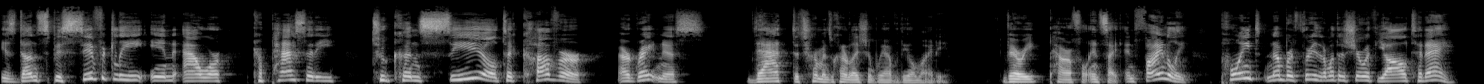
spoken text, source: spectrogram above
is done specifically in our capacity to conceal, to cover our greatness. That determines what kind of relationship we have with the Almighty. Very powerful insight. And finally, point number three that I wanted to share with y'all today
